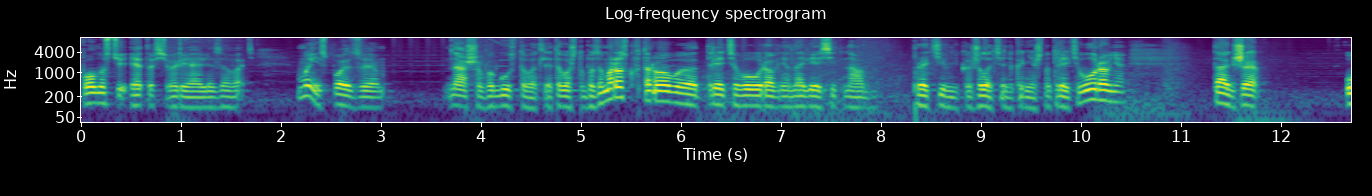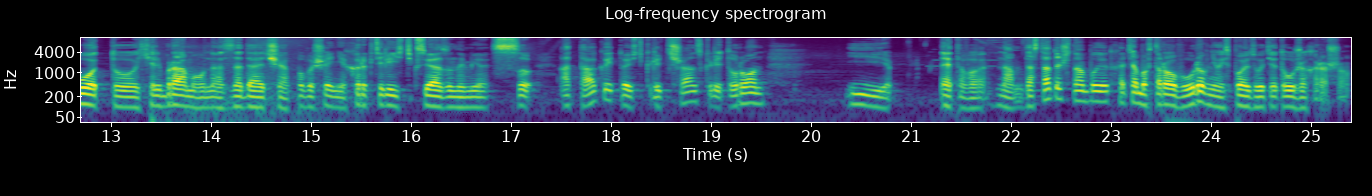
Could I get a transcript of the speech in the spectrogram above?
полностью это все реализовать. Мы используем нашего Густава для того, чтобы заморозку второго, третьего уровня навесить на противника, желательно, конечно, третьего уровня. Также от Хельбрама у нас задача повышения характеристик, связанными с атакой, то есть крит шанс, крит урон. И этого нам достаточно будет, хотя бы второго уровня использовать это уже хорошо.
